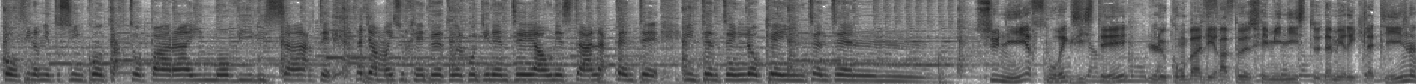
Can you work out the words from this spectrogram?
Confinamiento sin contacto para inmovilizarte. La llama insurgente de todo el continente aún está latente. Intenten lo que intenten. S'unir pour exister, le combat des rappeuses féministes d'Amérique latine,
